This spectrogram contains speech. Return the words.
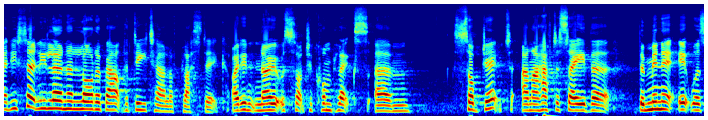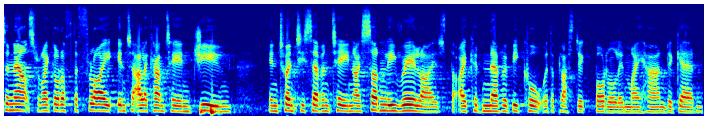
And you certainly learn a lot about the detail of plastic. I didn't know it was such a complex um, subject, and I have to say that the minute it was announced when I got off the flight into Alicante in June in 2017, I suddenly realized that I could never be caught with a plastic bottle in my hand again.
